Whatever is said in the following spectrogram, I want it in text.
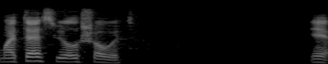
my test will show it. Yeah.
